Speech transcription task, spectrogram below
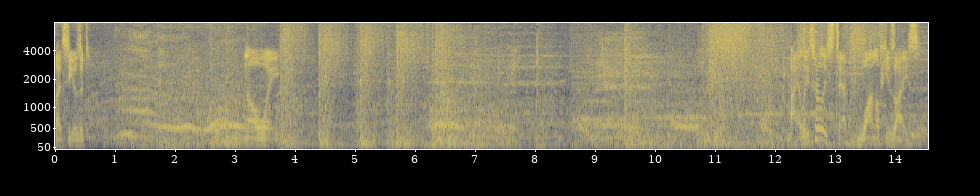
Let's use it. No way. I literally stepped one of his eyes.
